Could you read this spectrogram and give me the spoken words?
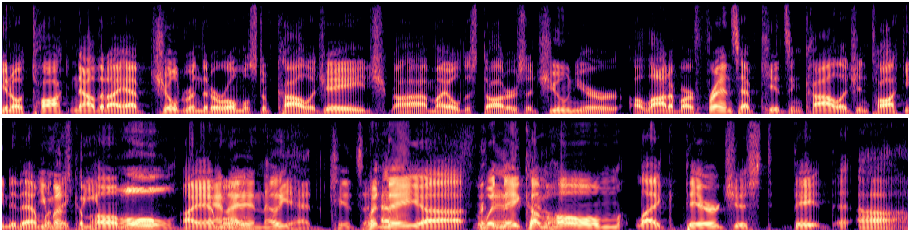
you know, talk now that I have children that are almost of college age. Uh, my oldest daughter's a junior. A lot of our friends have kids in college, and talking to them you when they come home. Old, I am. And old. I didn't know you had kids. When they uh, when they come home, like they're just they. Uh,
